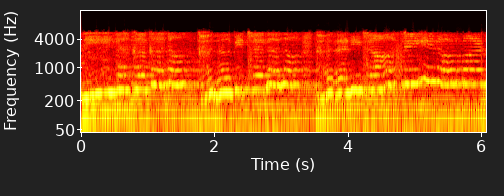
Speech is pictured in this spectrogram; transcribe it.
నీల గగన ఘన విచలన ధరణి శ్రీరమణ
